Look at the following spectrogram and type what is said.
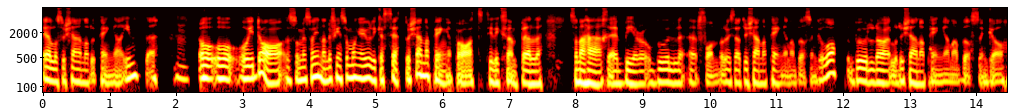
eller så tjänar du pengar inte. Och, och, och idag, som jag sa innan, det finns så många olika sätt att tjäna pengar på. Att till exempel sådana här eh, bear och bull-fonder, det vill säga att du tjänar pengar när börsen går upp, bull då, eller du tjänar pengar när börsen går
